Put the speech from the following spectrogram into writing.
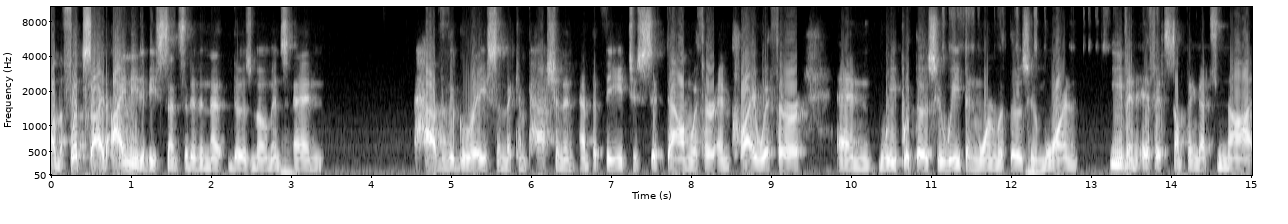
on the flip side, I need to be sensitive in that, those moments mm-hmm. and have the grace and the compassion and empathy to sit down with her and cry with her and weep with those who weep and mourn with those who mm-hmm. mourn, even if it's something that's not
